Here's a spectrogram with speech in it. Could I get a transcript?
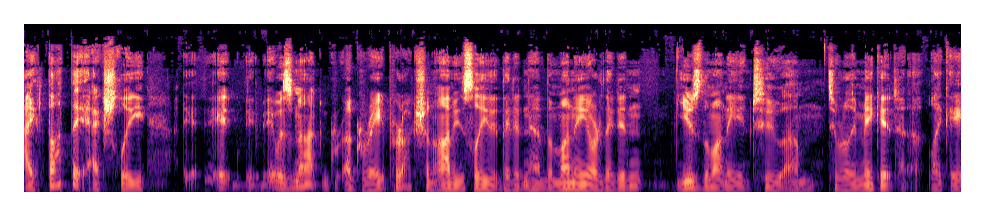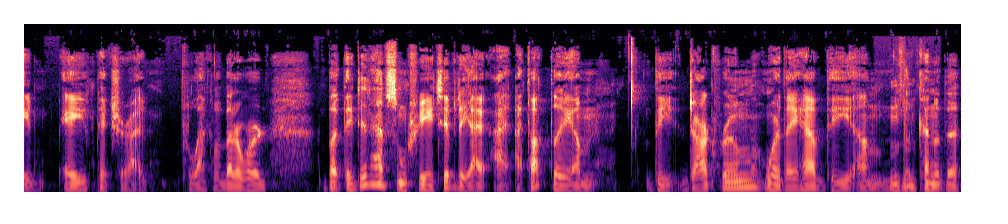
I, thought they actually it, it, it was not a great production. Obviously, they didn't have the money, or they didn't use the money to um, to really make it uh, like a a picture, I, for lack of a better word. But they did have some creativity. I I, I thought the um, the dark room where they have the, um, the kind of the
